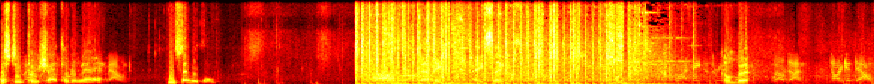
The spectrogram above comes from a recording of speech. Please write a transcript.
Let's do pre-shot to the wall. That's everything. Yeah, eight, eight seconds. Come back. Well done. Target down.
